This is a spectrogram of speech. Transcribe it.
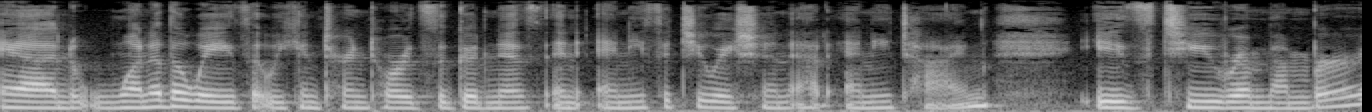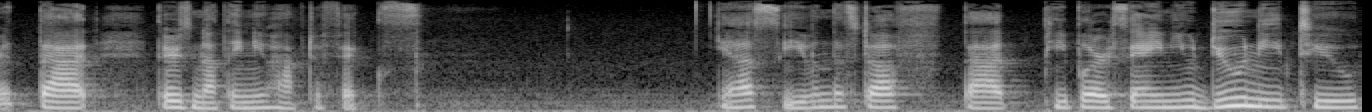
And one of the ways that we can turn towards the goodness in any situation at any time is to remember that there's nothing you have to fix. Yes, even the stuff that people are saying you do need to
